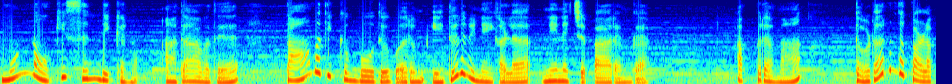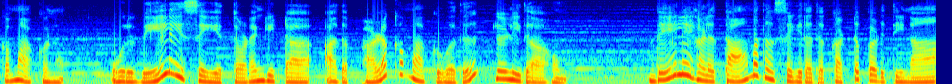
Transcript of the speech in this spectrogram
முன்னோக்கி சிந்திக்கணும். அதாவது தாமதிக்கும் போது வரும் எதிர்வினைகளை நினைச்சு பாருங்க. அப்புறமா தொடர்ந்து பழக்கமாக்கணும். ஒரு வேலை செய்ய தொடங்கிட்டா அதை பழக்கமாக்குவது எளிதாகும். வேலைகளை தாமதம் செய்கிறத கட்டுப்படுத்தினா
